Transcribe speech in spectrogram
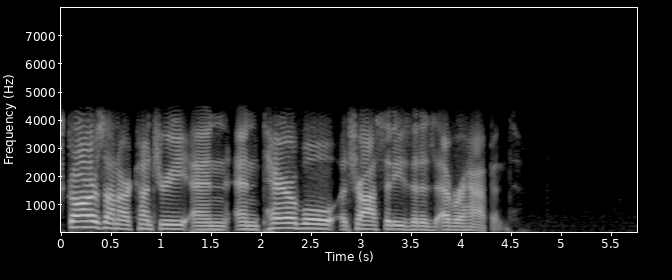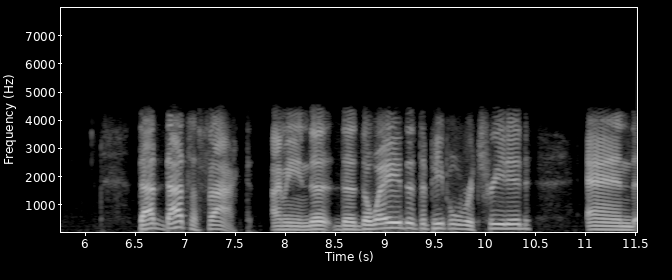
scars on our country and and terrible atrocities that has ever happened. That that's a fact. I mean, the the the way that the people were treated and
